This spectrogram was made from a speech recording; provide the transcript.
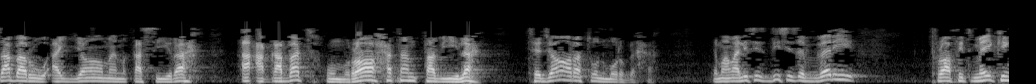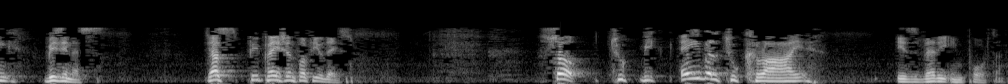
صبروا أياما قصيرة أعقبتهم راحة طويلة تجارة مربحة Imam Ali says this is a very profit making business. Just be patient for a few days. So, to be able to cry is very important.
